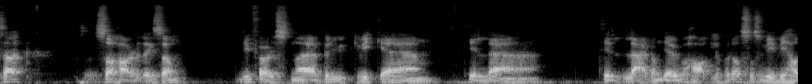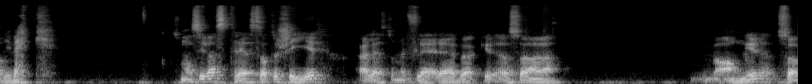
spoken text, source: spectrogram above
Så, så, har du liksom De følelsene bruker vi ikke til, til lærdom. De er ubehagelige for oss, og så vil vi ha de vekk. Så man sier det er tre strategier. Jeg har lest om i flere bøker. altså anger, så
